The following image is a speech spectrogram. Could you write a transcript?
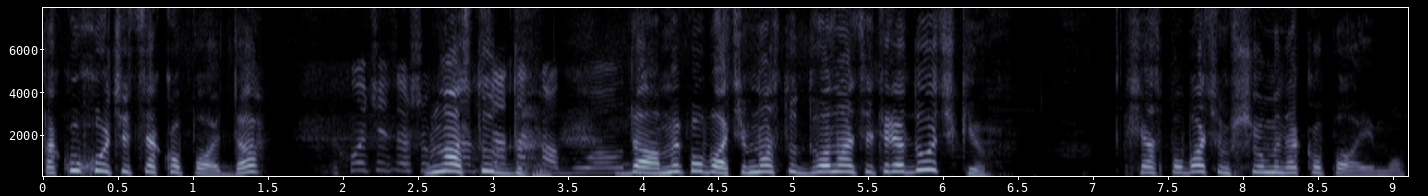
Таку хочеться копати, да? Хочеться, щоб У нас вона тут- вся така була. Да, ми побачимо. У нас тут 12 рядочків. Зараз побачимо, що ми накопаємо.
